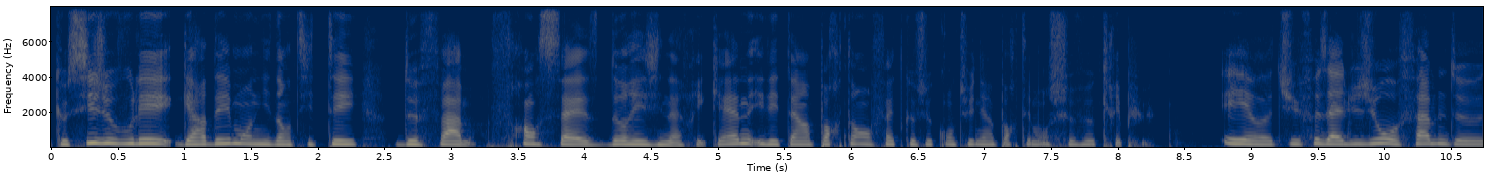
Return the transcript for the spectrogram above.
que si je voulais garder mon identité de femme française d'origine africaine, il était important en fait que je continue à porter mon cheveu crépus. Et euh, tu faisais allusion aux femmes de,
